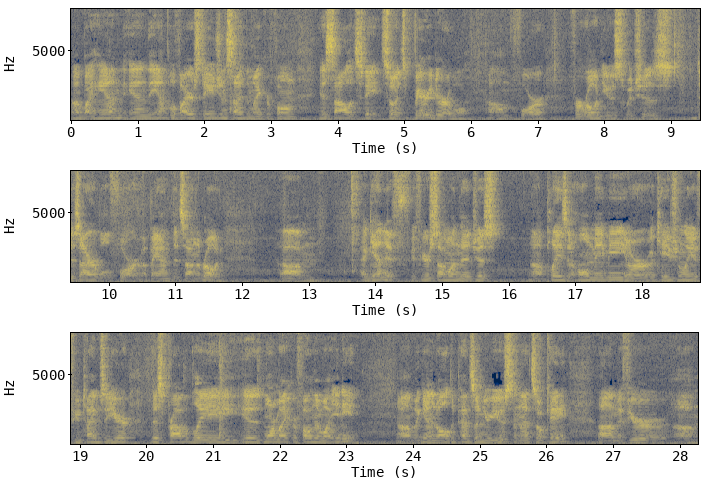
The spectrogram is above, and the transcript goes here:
uh, by hand and the amplifier stage inside the microphone is solid state. So it's very durable um, for for road use, which is desirable for a band that's on the road. Um, again, if, if you're someone that just uh, plays at home maybe or occasionally a few times a year, this probably is more microphone than what you need. Um, again, it all depends on your use and that's okay. Um, if you're um,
